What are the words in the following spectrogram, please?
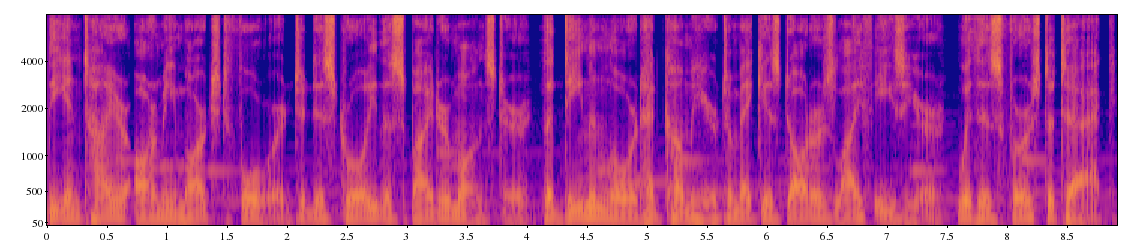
the entire army marched forward to destroy the spider monster. The demon lord had come here to make his daughter's life easier. With his first attack,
